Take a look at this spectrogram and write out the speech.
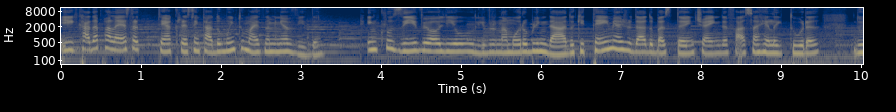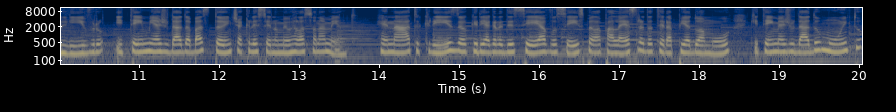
e cada palestra tem acrescentado muito mais na minha vida. Inclusive, eu li o livro Namoro Blindado, que tem me ajudado bastante. ainda faço a releitura do livro e tem me ajudado bastante a crescer no meu relacionamento. Renato, Cris, eu queria agradecer a vocês pela palestra da Terapia do Amor, que tem me ajudado muito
